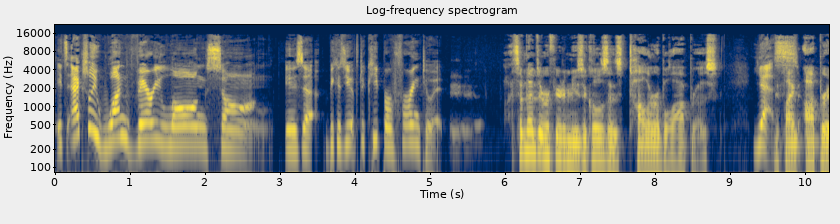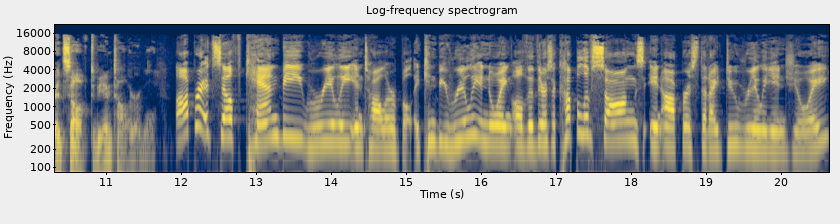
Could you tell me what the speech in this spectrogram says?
It's actually one very long song. Is a because you have to keep referring to it. Sometimes I refer to musicals as tolerable operas. Yes, I find opera itself to be intolerable. opera itself can be really intolerable. It can be really annoying, although there's a couple of songs in operas that I do really enjoy.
